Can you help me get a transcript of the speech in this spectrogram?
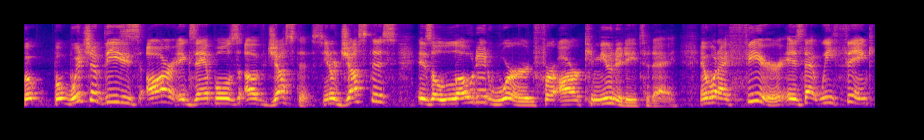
but, but which of these are examples of justice? You know, justice is a loaded word for our community today. And what I fear is that we think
